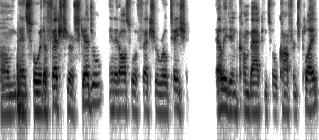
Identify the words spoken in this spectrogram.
Um, and so it affects your schedule and it also affects your rotation. Ellie didn't come back until conference play.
